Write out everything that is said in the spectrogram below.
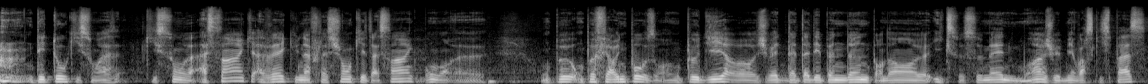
euh, des taux qui sont, à, qui sont à 5 avec une inflation qui est à 5. Bon. Euh, on peut, on peut faire une pause. On peut dire, euh, je vais être data dependent pendant X semaines ou mois, je vais bien voir ce qui se passe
